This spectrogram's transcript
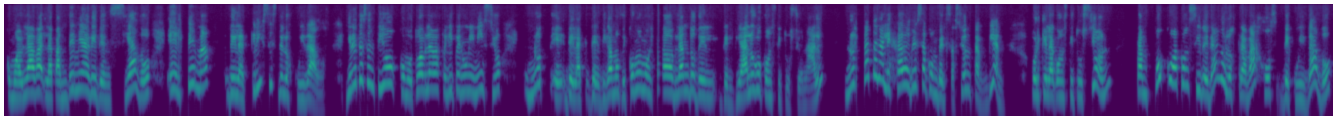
como hablaba, la pandemia ha evidenciado el tema de la crisis de los cuidados. Y en este sentido, como tú hablabas, Felipe, en un inicio, no, eh, de, la, digamos, de cómo hemos estado hablando del, del diálogo constitucional, no está tan alejado de esa conversación también, porque la Constitución tampoco ha considerado los trabajos de cuidado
